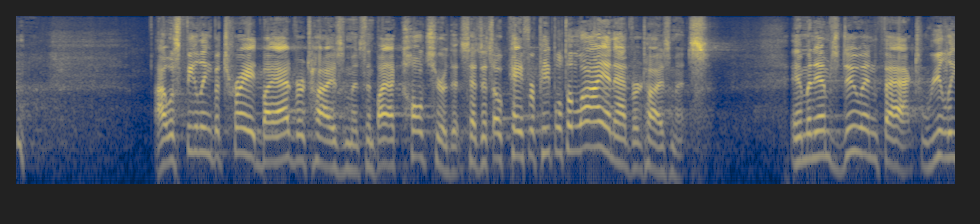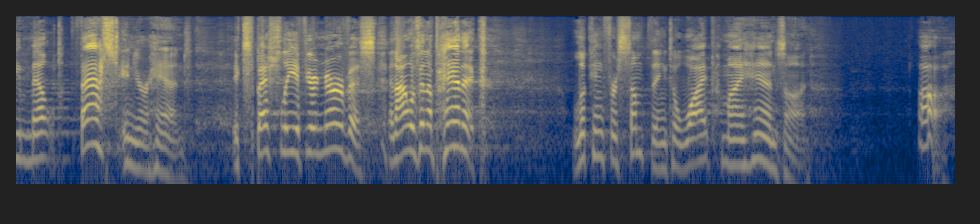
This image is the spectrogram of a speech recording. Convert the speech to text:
I was feeling betrayed by advertisements and by a culture that says it's okay for people to lie in advertisements. M&Ms do in fact really melt fast in your hand, especially if you're nervous. And I was in a panic, looking for something to wipe my hands on. Ah,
